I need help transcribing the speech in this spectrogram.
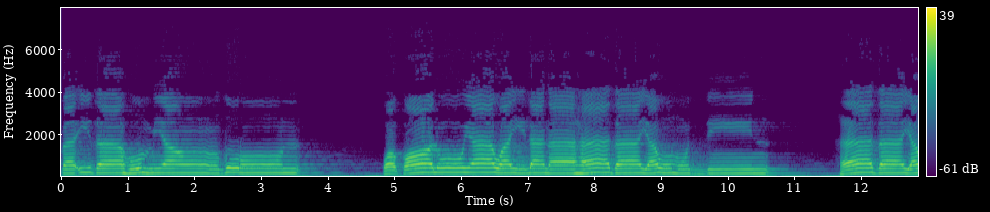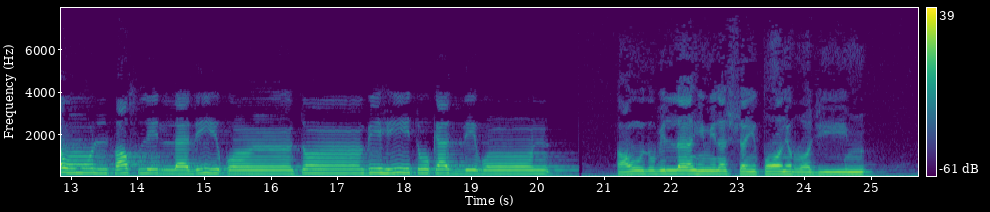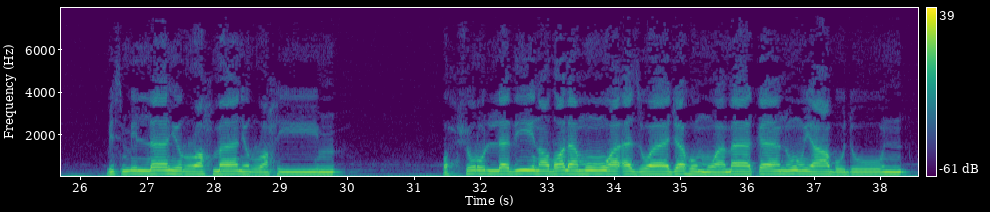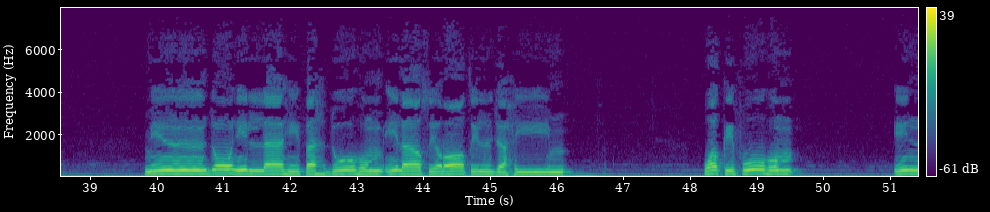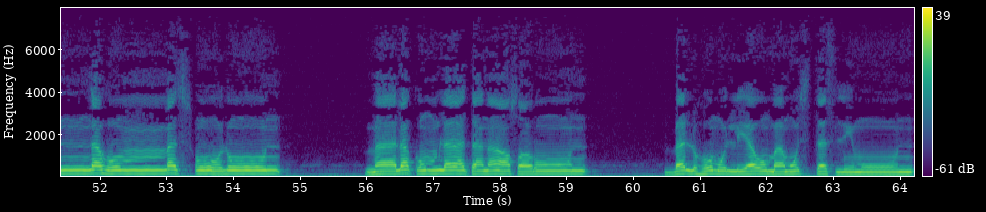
فإذا هم ينظرون وقالوا يا ويلنا هذا يوم الدين هذا يوم الفصل الذي كنتم به تكذبون. أعوذ بالله من الشيطان الرجيم. بسم الله الرحمن الرحيم. احشروا الذين ظلموا وأزواجهم وما كانوا يعبدون. من دون الله فاهدوهم إلى صراط الجحيم. وقفوهم إنهم مسؤولون. ما لكم لا تناصرون. بل هم اليوم مستسلمون.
